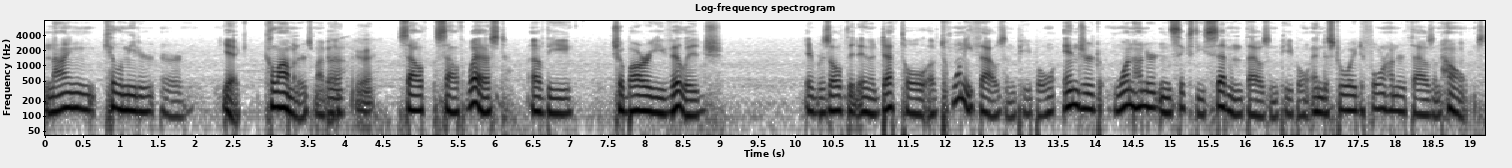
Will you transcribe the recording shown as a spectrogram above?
9 kilometer or yeah, kilometers, my bad. Uh, right. south southwest of the Chobari village. It resulted in a death toll of 20,000 people, injured 167,000 people, and destroyed 400,000 homes.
